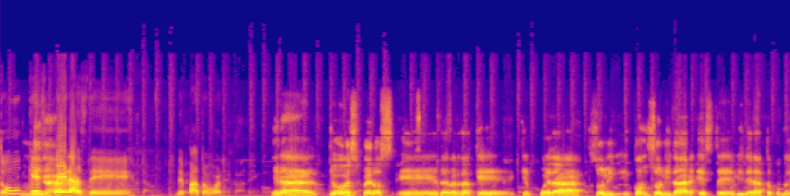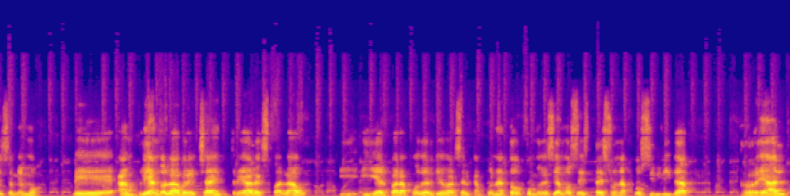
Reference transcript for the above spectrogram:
¿tú qué Mira. esperas de, de Pato Ward? Mira, yo espero eh, de verdad que, que pueda soli- consolidar este liderato, como dice Memo, eh, ampliando la brecha entre Alex Palau y, y él para poder llevarse el campeonato. Como decíamos, esta es una posibilidad real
